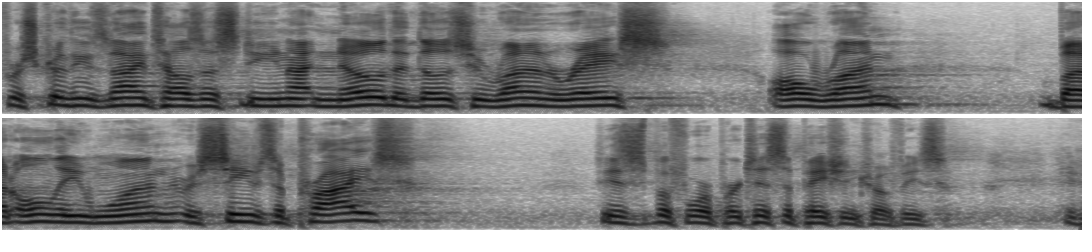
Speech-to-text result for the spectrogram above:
1 Corinthians 9 tells us, Do you not know that those who run in a race all run, but only one receives a prize? This is before participation trophies.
